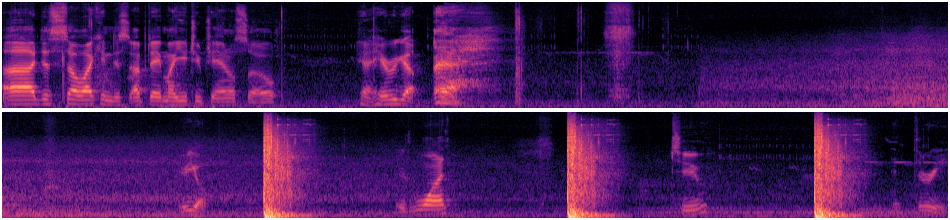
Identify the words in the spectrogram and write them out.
uh, just so I can just update my YouTube channel. So, yeah, here we go. Here we go. There's one, two, and three.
